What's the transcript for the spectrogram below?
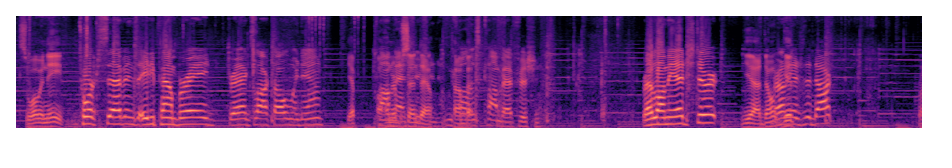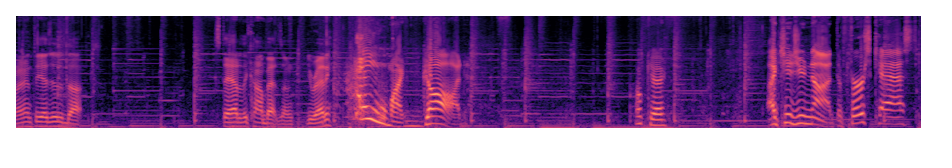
This is what we need. Torque sevens, 80 pound braid, drags locked all the way down. Yep, 100% down. fishing. We call this combat fishing. Right along the edge, Stuart? Yeah, don't Right on the edge of the dock? right at the edge of the dock. Stay out of the combat zone. You ready? Oh my God. Okay. I kid you not, the first cast,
